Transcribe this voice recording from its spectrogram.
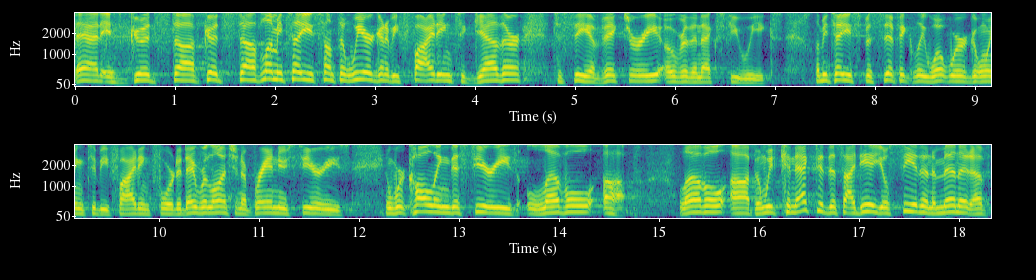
That is good stuff, good stuff. Let me tell you something. We are going to be fighting together to see a victory over the next few weeks. Let me tell you specifically what we're going to be fighting for. Today, we're launching a brand new series, and we're calling this series Level Up level up. And we've connected this idea, you'll see it in a minute, of,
